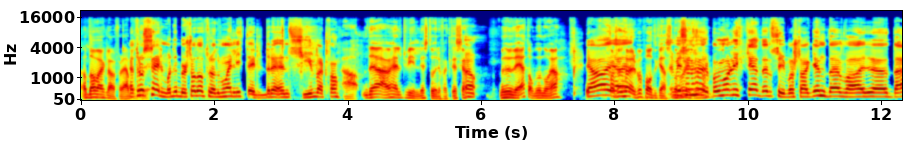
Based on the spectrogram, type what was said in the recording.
Ja, Da var jeg klar for det. Jeg tror selvmord i bursdag, da tror jeg du må være litt eldre enn syv, i hvert fall. Ja, Det er jo helt vill historie, faktisk. Ja. Ja. Men hun vet om det nå, ja. Ja, Kanskje hun hører på podkasten. Hvis hun hører på det nå, Lykke, den syvårsdagen, det var Det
